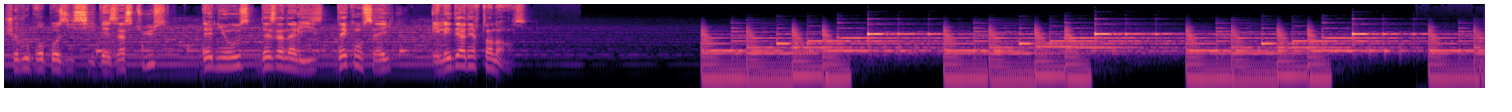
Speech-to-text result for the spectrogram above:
Je vous propose ici des astuces, des news, des analyses, des conseils et les dernières tendances.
